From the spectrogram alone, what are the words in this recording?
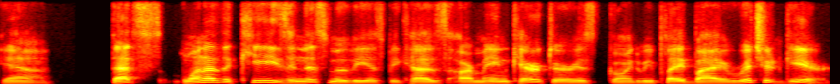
Yeah, that's one of the keys in this movie is because our main character is going to be played by Richard Gere.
